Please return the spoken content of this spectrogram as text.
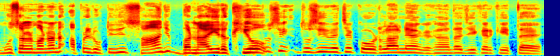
ਮੁਸਲਮਾਨਾਂ ਨੇ ਆਪਣੀ ਰੋਟੀ ਦੀ ਸਾਂਝ ਬਣਾਈ ਰੱਖਿਓ। ਤੁਸੀਂ ਤੁਸੀਂ ਵਿੱਚ ਕੋਟਲਾ ਨਿਹੰਗ ਖਾਨ ਦਾ ਜ਼ਿਕਰ ਕੀਤਾ ਹੈ।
